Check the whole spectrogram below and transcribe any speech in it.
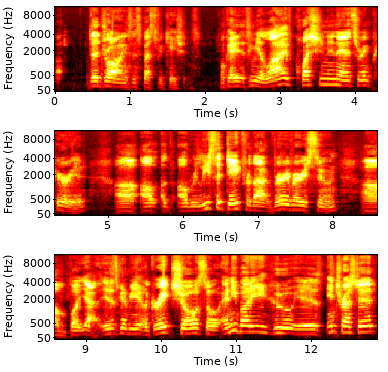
uh, the drawings and specifications. Okay, it's going to be a live question and answering period. Uh, I'll, I'll release a date for that very, very soon. Um, but yeah, it is going to be a great show. So anybody who is interested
